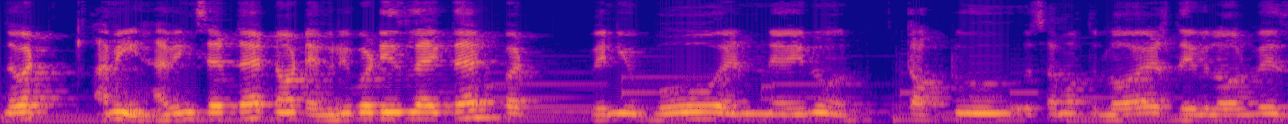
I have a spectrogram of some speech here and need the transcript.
But i mean having said that not everybody is like that but when you go and uh, you know talk to some of the lawyers they will always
